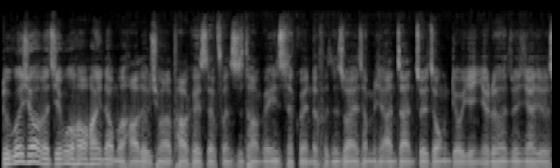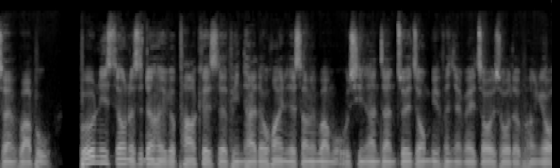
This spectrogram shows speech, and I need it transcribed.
如果喜欢我们的节目的话，欢迎到我们好对不起嘛 Podcast 的粉丝团跟 Instagram 的粉丝专页上面去按赞、追踪、留言，有任何专家就上面发布。不论你使用的是任何一个 Podcast 的平台，都欢迎你在上面帮我们五星按赞、追踪并分享给周围所有的朋友。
